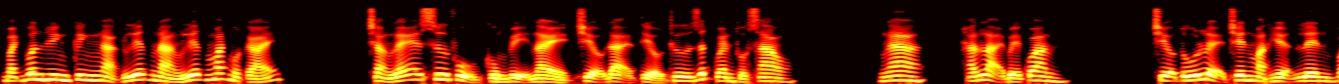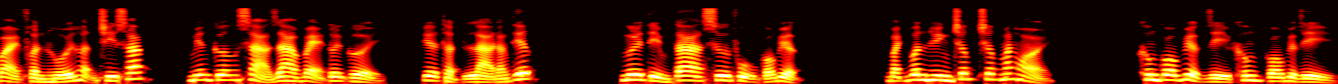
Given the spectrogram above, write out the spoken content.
Bạch Vân Hinh kinh ngạc liếc nàng liếc mắt một cái. Chẳng lẽ sư phụ cùng vị này triệu đại tiểu thư rất quen thuộc sao? Nga, hắn lại bế quan. Triệu Tú Lệ trên mặt hiện lên vài phần hối hận chi sắc, miễn cưỡng xả ra vẻ tươi cười, kia thật là đáng tiếc. Ngươi tìm ta sư phụ có việc. Bạch Vân Hinh chớp chớp mắt hỏi. Không có việc gì không có việc gì,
